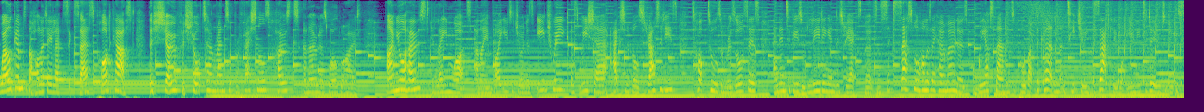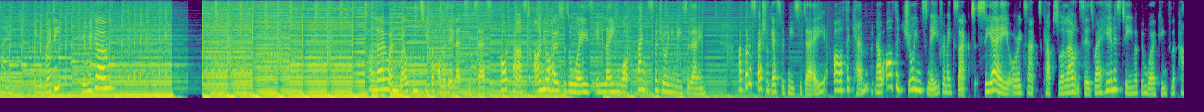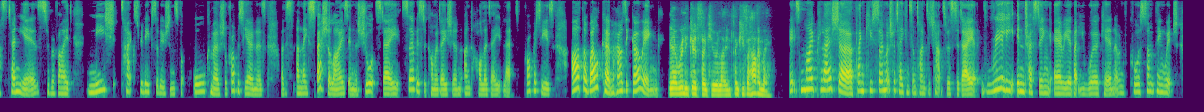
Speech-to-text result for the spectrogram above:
Welcome to the Holiday Let Success podcast, the show for short term rental professionals, hosts, and owners worldwide. I'm your host, Elaine Watts, and I invite you to join us each week as we share actionable strategies, top tools and resources, and interviews with leading industry experts and successful holiday homeowners. We ask them to pull back the curtain and teach you exactly what you need to do to do the same. Are you ready? Here we go. Hello and welcome to the Holiday Let Success podcast. I'm your host, as always, Elaine Watt. Thanks for joining me today. I've got a special guest with me today, Arthur Kemp. Now, Arthur joins me from Exact CA or Exact Capital Allowances, where he and his team have been working for the past 10 years to provide niche tax relief solutions for all commercial property owners. And they specialise in the short stay, serviced accommodation, and holiday let properties. Arthur, welcome. How's it going? Yeah, really good. Thank you, Elaine. Thank you for having me. It's my pleasure. Thank you so much for taking some time to chat to us today. Really interesting area that you work in, and of course, something which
